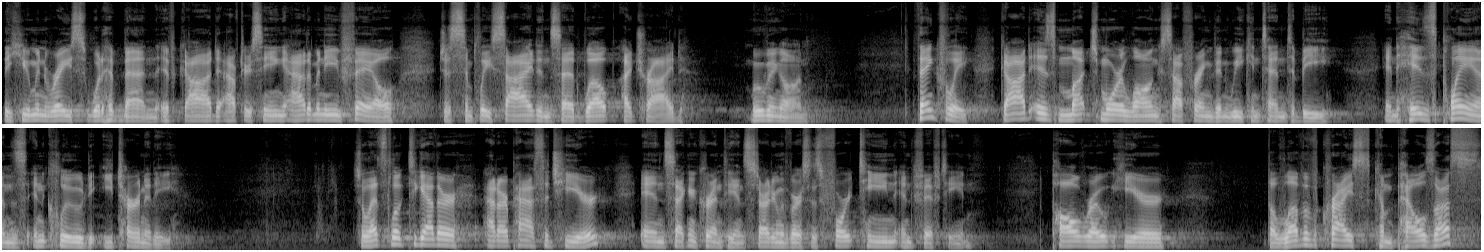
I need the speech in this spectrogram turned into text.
the human race would have been if God, after seeing Adam and Eve fail, just simply sighed and said, Well, I tried. Moving on. Thankfully, God is much more long suffering than we can tend to be, and his plans include eternity. So let's look together at our passage here in 2 Corinthians, starting with verses 14 and 15. Paul wrote here, The love of Christ compels us,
